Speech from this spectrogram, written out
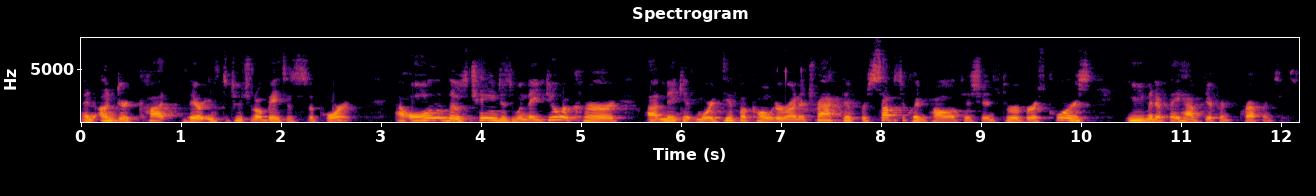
and undercut their institutional basis of support. Now, all of those changes, when they do occur, uh, make it more difficult or unattractive for subsequent politicians to reverse course, even if they have different preferences.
